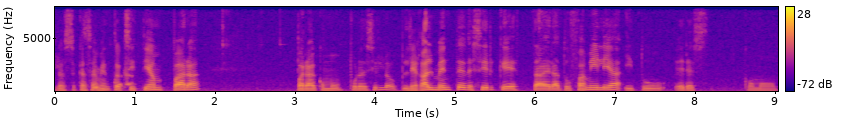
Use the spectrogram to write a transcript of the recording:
Los casamientos existían para, para, como por decirlo, legalmente decir que esta era tu familia y tú eres como,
